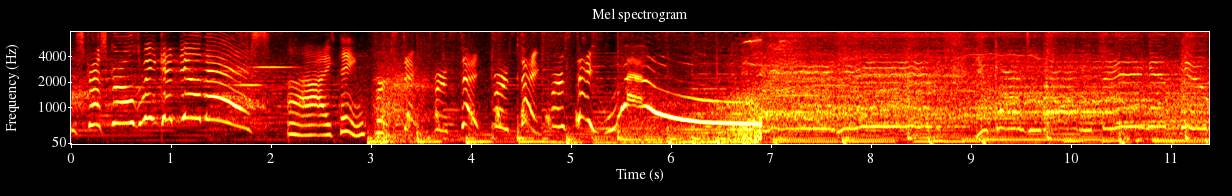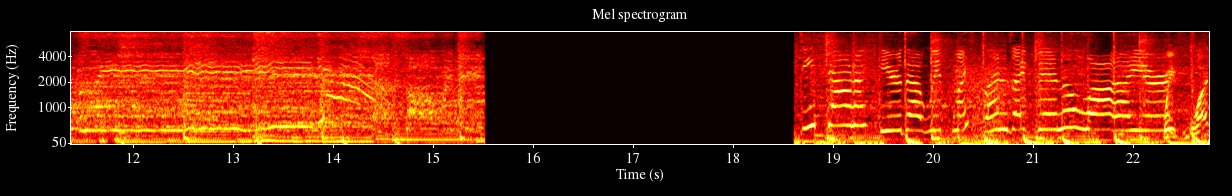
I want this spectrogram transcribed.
on, Stress Girls, we can do this! Uh, I think. First day, first day, first day, first day! Woo! You can do anything if you believe. Deep down, I fear that with my friends I've been a liar. Wait, what?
